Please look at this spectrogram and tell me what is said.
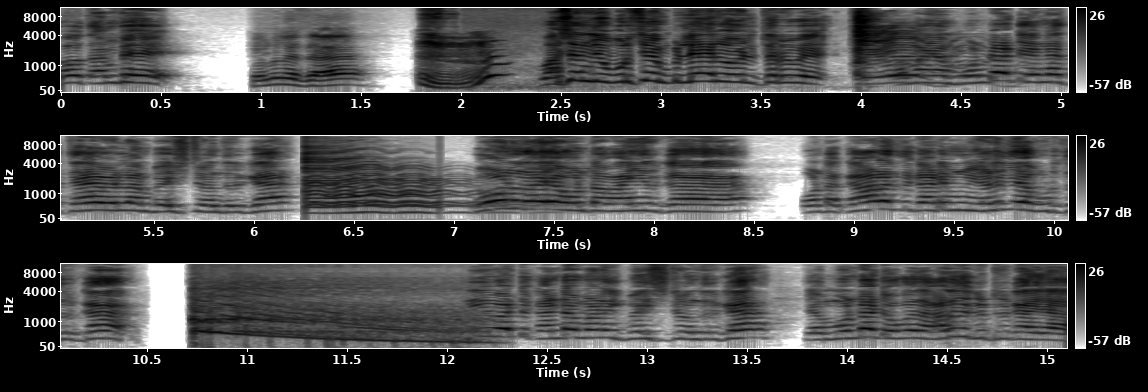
ஓ தம்பி. சொல்லுங்க சார். வசந்தி புருஷன் பிள்ளையார் கோயில் தெருவு. என் பொண்டாட்டி என்ன தேவையில்லாம பேசிட்டு வந்திருக்க? லோனு தான் உன்ட்ட வாங்கியிருக்கேன் உன்ட்ட காலத்துக்கு அடைமணி எழுதியா கொடுத்துருக்கேன் நீ வாட்டு கண்ட மணிக்கு பேசிட்டு வந்திருக்க? என் பொண்டாட்டி உட்காந்து அழுதுகிட்டு இருக்காயா?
